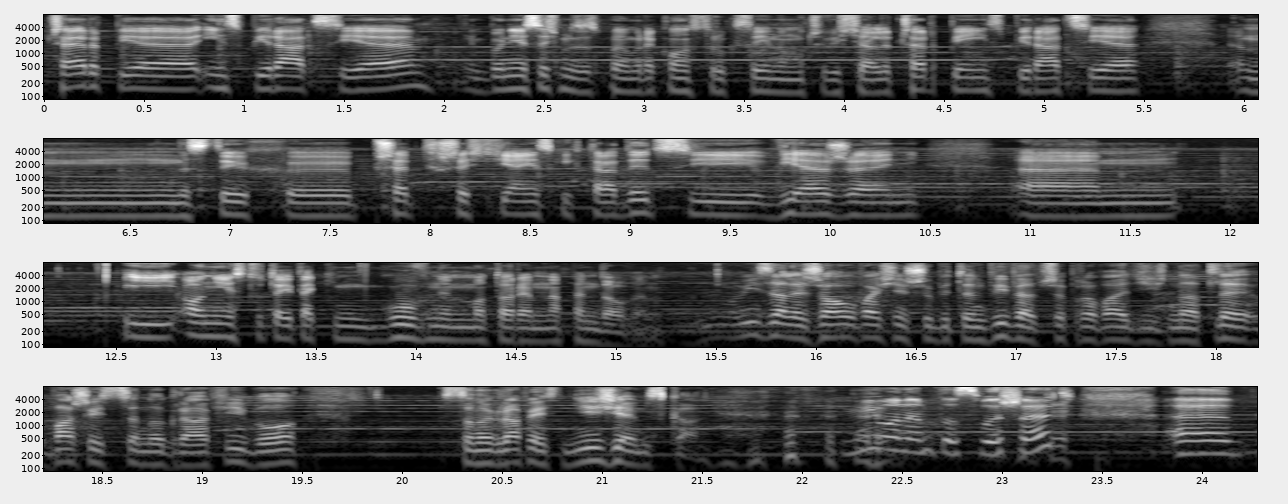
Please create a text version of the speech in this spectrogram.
czerpie inspirację, bo nie jesteśmy zespołem rekonstrukcyjnym oczywiście, ale czerpie inspirację em, z tych y, przedchrześcijańskich tradycji, wierzeń i on jest tutaj takim głównym motorem napędowym. Mi zależało właśnie, żeby ten wywiad przeprowadzić na tle waszej scenografii, bo scenografia jest nieziemska. Miło nam to słyszeć. E,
